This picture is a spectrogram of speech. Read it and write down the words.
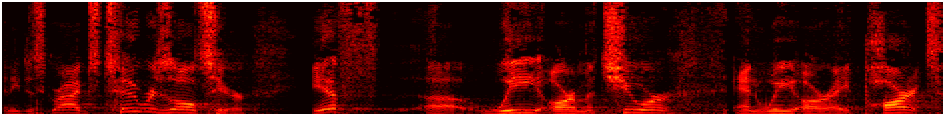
And he describes two results here. If uh, we are mature and we are a part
